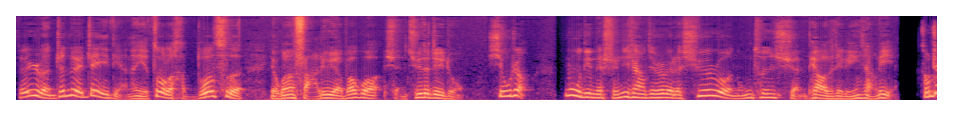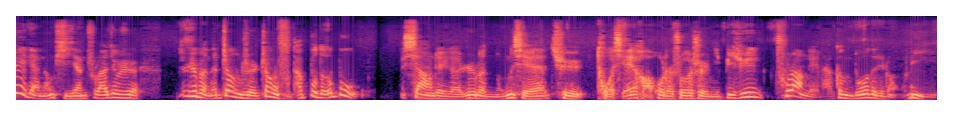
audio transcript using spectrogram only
所以日本针对这一点呢，也做了很多次有关法律啊，包括选区的这种修正，目的呢实际上就是为了削弱农村选票的这个影响力。从这一点能体现出来，就是。日本的政治政府，他不得不向这个日本农协去妥协也好，或者说是你必须出让给他更多的这种利益。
